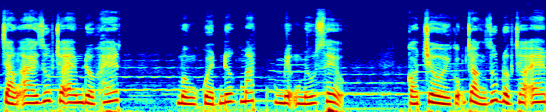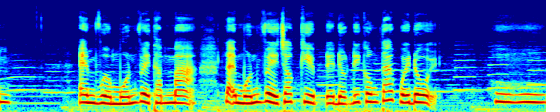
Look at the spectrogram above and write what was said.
Chẳng ai giúp cho em được hết. Mừng quệt nước mắt, Miệng miếu xẹo có trời cũng chẳng giúp được cho em. Em vừa muốn về thăm mạ, Lại muốn về cho kịp để được đi công tác với đội. Hu hu.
